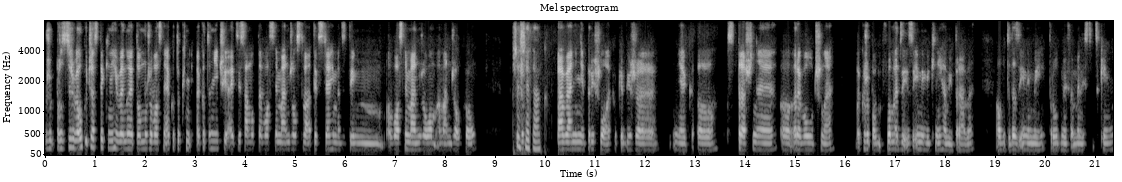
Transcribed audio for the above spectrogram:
že proste, že veľkú časť tej knihy venuje tomu, že vlastne ako to, kni- ako to ničí aj tie samotné vlastne manželstva a tie vzťahy medzi tým vlastne manželom a manželkou. Přesně tak. Práve ani neprišlo ako keby, že nejak o, strašne o, revolučné akože pomedzi s inými knihami práve, alebo teda s inými prúdmi feministickými.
